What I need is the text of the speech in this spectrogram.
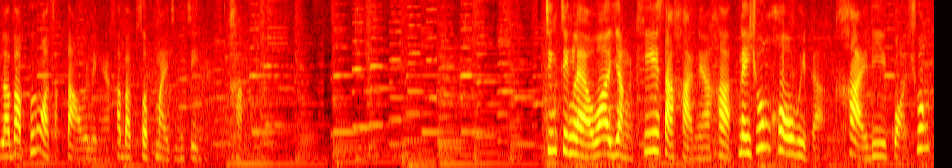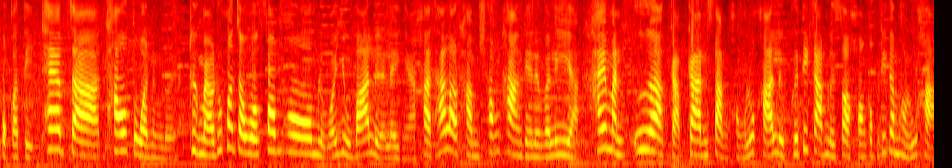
แล้วแบบเพิ่งออกจากเตาอะไรเงี้ยค่ะแบบสดใหม่จริง ๆ ค่ะจริง ๆ แล้วว่าอย่างที่สาขาเนี้ยค่ะ ในช่วงโควิดอะ ขายดีกว่าช่วงปกติแทบจะเท่าตัวหนึ่งเลย ถึงแม้ว่าทุกคนจะ work from home หรือว่าอยู่บ้านหรืออะไรเงี้ยค่ะ ถ้าเราทำช่องทาง delivery อะให้มันเอื้อกับการสั่งของลูกค้าหรือพฤติกรรมหรือสอดคล้องกับพฤติกรรมของลูกค้า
